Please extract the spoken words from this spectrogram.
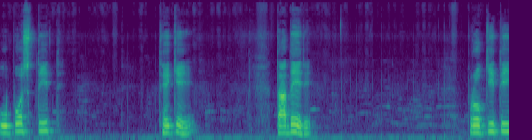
উপস্থিত থেকে তাদের প্রকৃতি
